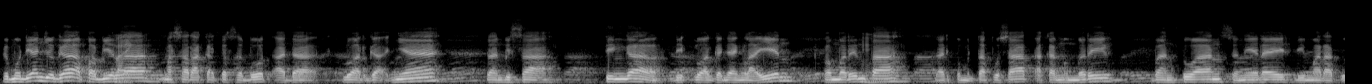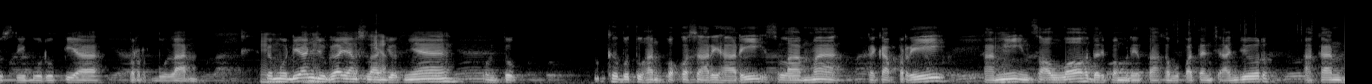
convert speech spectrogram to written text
Kemudian juga apabila masyarakat tersebut ada keluarganya dan bisa tinggal di keluarganya yang lain, pemerintah dari pemerintah pusat akan memberi bantuan senilai Rp500.000 per bulan. Hmm. Kemudian juga yang selanjutnya untuk kebutuhan pokok sehari-hari selama recovery, kami insya Allah dari pemerintah Kabupaten Cianjur akan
